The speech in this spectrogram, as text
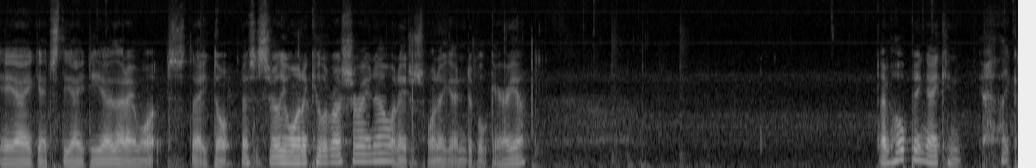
AI gets the idea that I want, that I don't necessarily want to kill Russia right now, and I just want to get into Bulgaria. I'm hoping I can, like,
